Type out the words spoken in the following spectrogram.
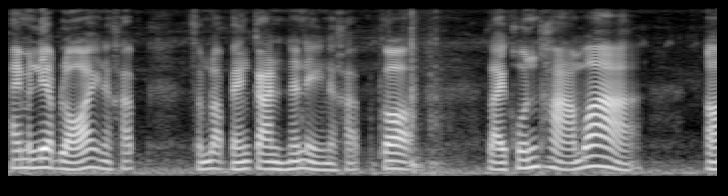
ให้มันเรียบร้อยนะครับสำหรับแบงก์กันนั่นเองนะครับ ก็หลายคนถามว่า อ่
